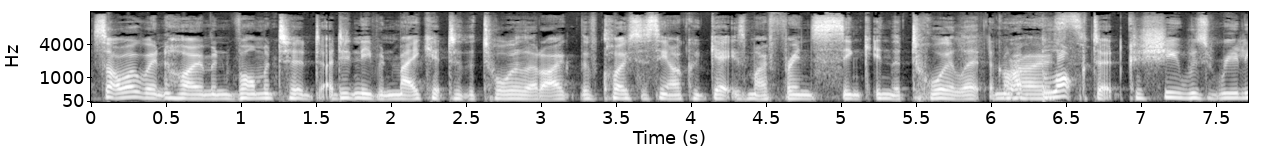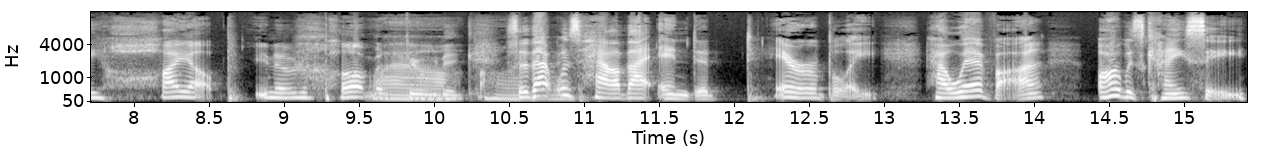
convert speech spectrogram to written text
So I went home and vomited. I didn't even make it to the toilet. I the closest thing I could get is my friend's sink in the toilet, and I blocked it because she was really high up in an apartment Wow. building. Oh, so that was how that ended terribly. However. I was Casey,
